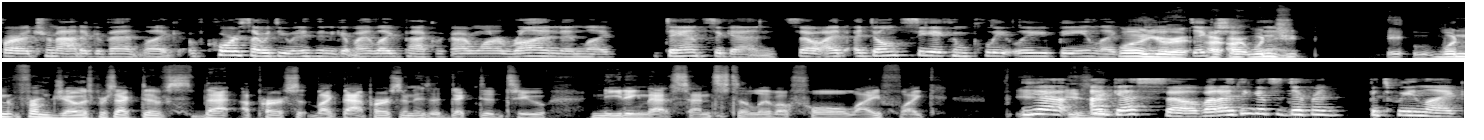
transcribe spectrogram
for a traumatic event, like of course I would do anything to get my leg back. Like I want to run and like dance again. So I, I don't see it completely being like well, an you're are, are, wouldn't thing. you? It, wouldn't from Joe's perspective that a person like that person is addicted to needing that sense to live a full life like Yeah, is I guess so. But I think it's different between like,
